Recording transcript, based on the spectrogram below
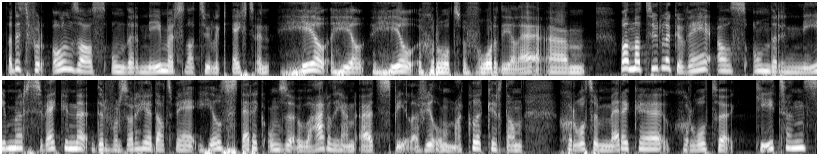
dat is voor ons als ondernemers natuurlijk echt een heel, heel, heel groot voordeel. Hè? Um, want natuurlijk, wij als ondernemers, wij kunnen ervoor zorgen dat wij heel sterk onze waarde gaan uitspelen. Veel makkelijker dan grote merken, grote ketens.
